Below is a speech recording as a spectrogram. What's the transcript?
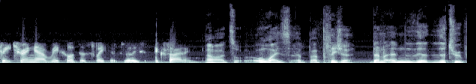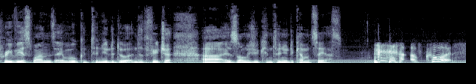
featuring our record this week. It's really exciting. Oh, it's always a, a pleasure. Done it in the the two previous ones, and we'll continue to do it into the future, uh, as long as you continue to come and see us. of course.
